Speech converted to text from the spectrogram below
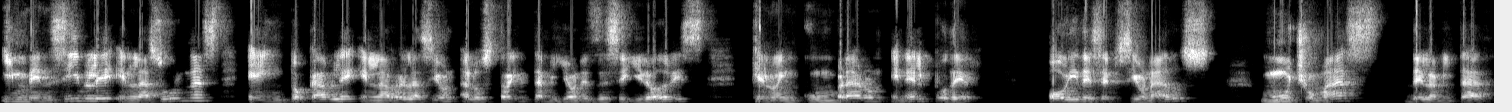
invencible en las urnas e intocable en la relación a los 30 millones de seguidores que lo encumbraron en el poder, hoy decepcionados, mucho más de la mitad.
